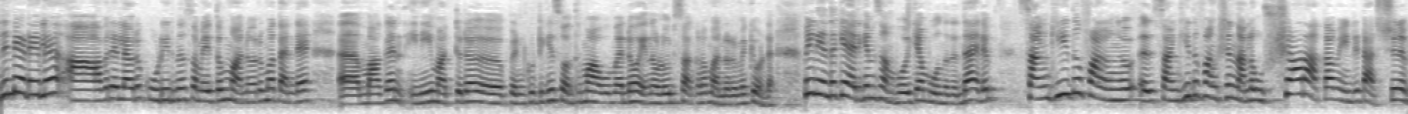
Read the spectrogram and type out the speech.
ഇതിന്റെ ഇടയിൽ അവരെല്ലാവരും കൂടിയിരുന്ന സമയത്തും മനോരമ തന്റെ മകൻ ഇനി മറ്റൊരു പെൺകുട്ടിക്ക് സ്വന്തമാവുമല്ലോ എന്നുള്ള ഒരു സങ്കടം മനോരമയ്ക്കുണ്ട് അപ്പൊ ഇനി എന്തൊക്കെയായിരിക്കും സംഭവിക്കാൻ പോകുന്നത്? എന്തായാലും സംഗീത സംഗീത ഫംഗ്ഷൻ നല്ല ഉഷാറാക്കാൻ വേണ്ടിയിട്ട് അശ്വിനും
